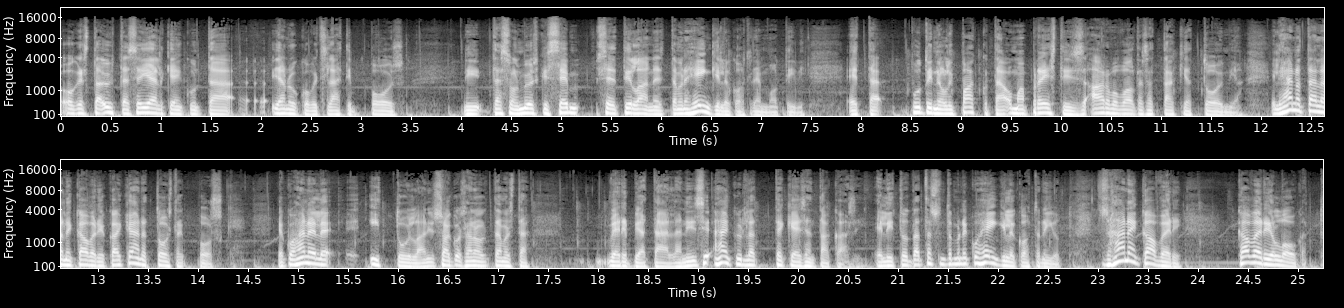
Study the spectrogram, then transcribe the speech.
oikeastaan yhtään sen jälkeen, kun tämä Janukovic lähti pois. Niin tässä on myöskin se, se tilanne, tämmöinen henkilökohtainen motiivi, että Putin oli pakko tämä oma prestiisinsä arvovaltansa takia toimia. Eli hän on tällainen kaveri, joka ei käännä toista poskeen. Ja kun hänelle ittuillaan, jos saako sanoa tämmöistä verbiä täällä, niin hän kyllä tekee sen takaisin. Eli tuota, tässä on tämmöinen kuin henkilökohtainen juttu. Jos hänen kaveri, kaveri on loukattu,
